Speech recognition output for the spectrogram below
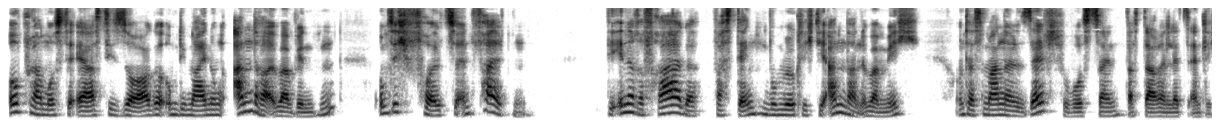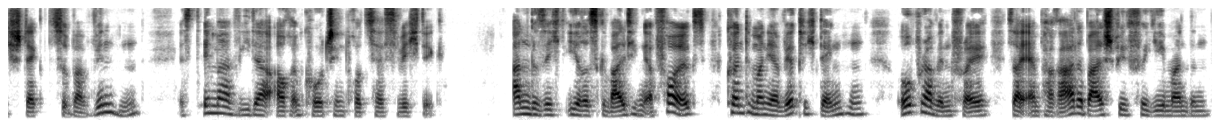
Oprah musste erst die Sorge um die Meinung anderer überwinden, um sich voll zu entfalten. Die innere Frage, was denken womöglich die anderen über mich, und das Mangel Selbstbewusstsein, was darin letztendlich steckt, zu überwinden, ist immer wieder auch im Coaching-Prozess wichtig. Angesichts ihres gewaltigen Erfolgs könnte man ja wirklich denken, Oprah Winfrey sei ein Paradebeispiel für jemanden,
